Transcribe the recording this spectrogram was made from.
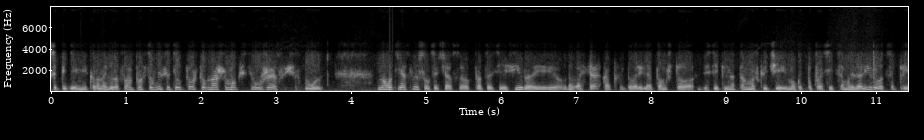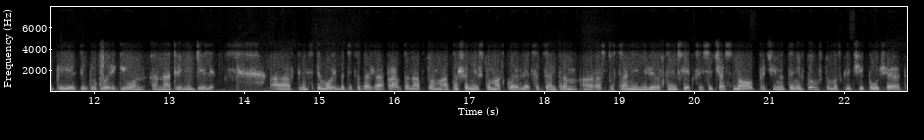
с эпидемией коронавируса, он просто высветил то, что в нашем обществе уже существует. Ну вот я слышал сейчас в процессе эфира и в новостях, как говорили о том, что действительно там москвичей могут попросить самоизолироваться при приезде в другой регион на две недели. А, в принципе, может быть, это даже оправдано в том отношении, что Москва является центром распространения вирусной инфекции сейчас. Но причина-то не в том, что москвичи получают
